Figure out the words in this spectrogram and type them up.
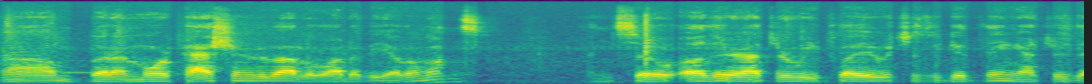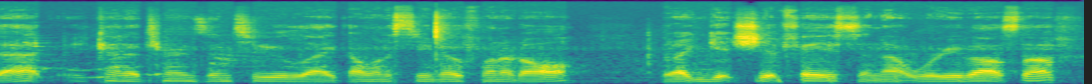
um, but I'm more passionate about a lot of the other ones. And so, other after we play, which is a good thing, after that, it kind of turns into like, I want to see no fun at all, but I can get shit faced and not worry about stuff,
